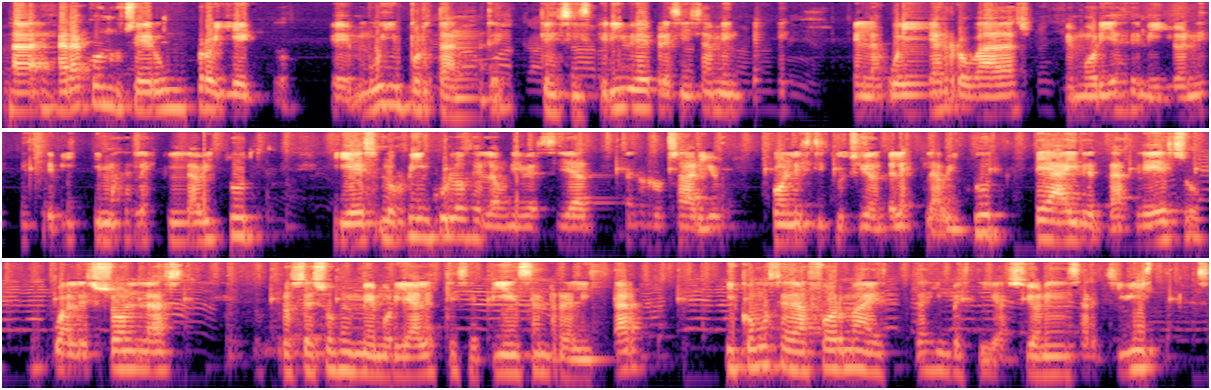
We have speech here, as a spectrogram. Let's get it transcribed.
dar a conocer un proyecto eh, muy importante que se inscribe precisamente en las huellas robadas, memorias de millones de víctimas de la esclavitud, y es los vínculos de la Universidad del Rosario con la institución de la esclavitud. ¿Qué hay detrás de eso? ¿Cuáles son los procesos memoriales que se piensan realizar? ¿Y cómo se da forma a estas investigaciones archivísticas?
